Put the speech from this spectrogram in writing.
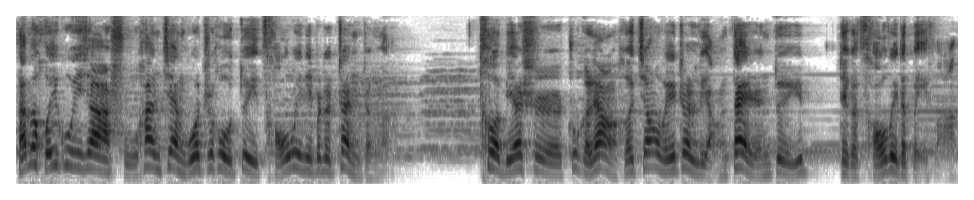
咱们回顾一下蜀汉建国之后对曹魏那边的战争啊，特别是诸葛亮和姜维这两代人对于这个曹魏的北伐。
